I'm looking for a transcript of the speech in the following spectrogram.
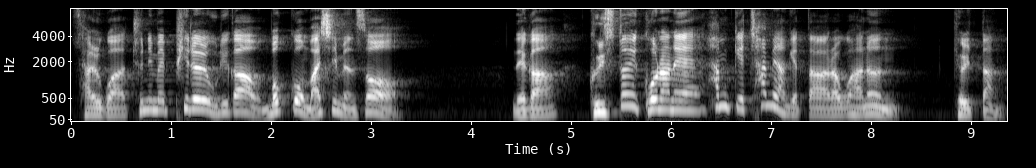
살과 주님의 피를 우리가 먹고 마시면서 내가 그리스도의 고난에 함께 참여하겠다라고 하는 결단,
